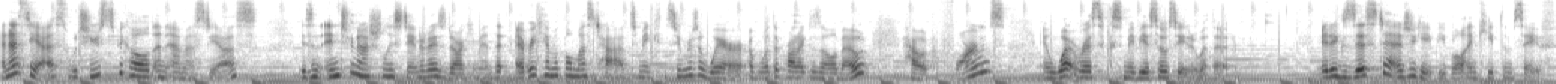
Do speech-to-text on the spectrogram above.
An SDS, which used to be called an MSDS, is an internationally standardized document that every chemical must have to make consumers aware of what the product is all about, how it performs, and what risks may be associated with it. It exists to educate people and keep them safe.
